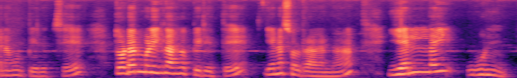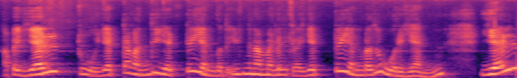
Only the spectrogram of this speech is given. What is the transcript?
எனவும் பிரித்து தொடர்மொழிகளாக பிரித்து என்ன சொல்கிறாங்கன்னா எல்லை உன் அப்போ எல் தூ எட்டை வந்து எட்டு என்பது இங்கே நம்ம எழுதிக்கலாம் எட்டு என்பது ஒரு எண் எல்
